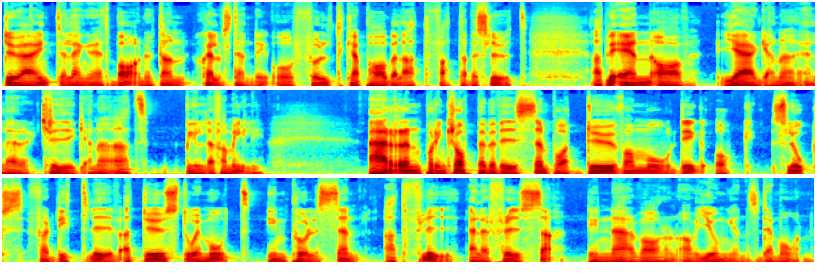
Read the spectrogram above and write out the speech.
Du är inte längre ett barn utan självständig och fullt kapabel att fatta beslut. Att bli en av jägarna eller krigarna, att bilda familj. Ärren på din kropp är bevisen på att du var modig och slogs för ditt liv. Att du stod emot impulsen att fly eller frysa i närvaron av djungens demon.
